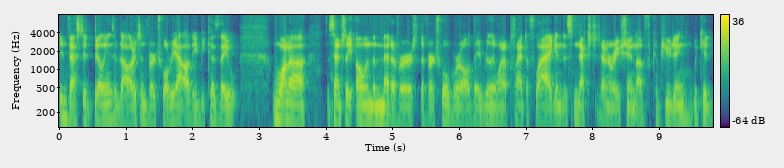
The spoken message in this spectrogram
invested billions of dollars in virtual reality because they want to essentially own the metaverse, the virtual world. They really want to plant a flag in this next generation of computing. We could,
